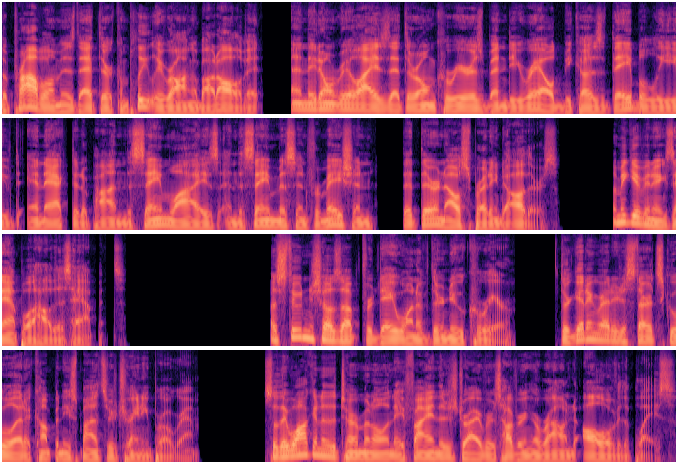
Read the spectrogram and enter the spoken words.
The problem is that they're completely wrong about all of it, and they don't realize that their own career has been derailed because they believed and acted upon the same lies and the same misinformation that they're now spreading to others. Let me give you an example of how this happens. A student shows up for day one of their new career. They're getting ready to start school at a company sponsored training program. So they walk into the terminal and they find there's drivers hovering around all over the place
